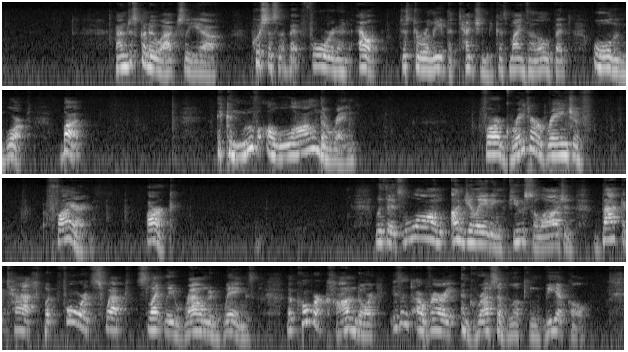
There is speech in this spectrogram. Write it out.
I'm just going to actually uh, push this a bit forward and out just to relieve the tension because mine's a little bit old and warped. But it can move along the ring for a greater range of firing, arc. With its long undulating fuselage and back attached but forward swept, slightly rounded wings, the Cobra Condor isn't a very aggressive looking vehicle.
